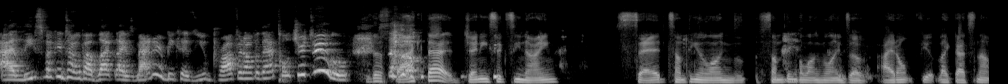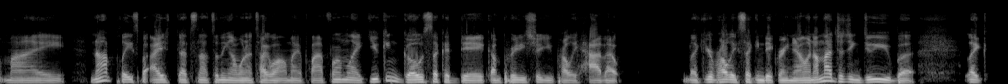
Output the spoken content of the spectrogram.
at least fucking talk about black lives matter because you profit off of that culture too. The So- fact that Jenny sixty nine said something along something along the lines of I don't feel like that's not my not place, but I that's not something I want to talk about on my platform. Like you can go suck a dick. I'm pretty sure you probably have out like you're probably sucking dick right now. And I'm not judging do you, but like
